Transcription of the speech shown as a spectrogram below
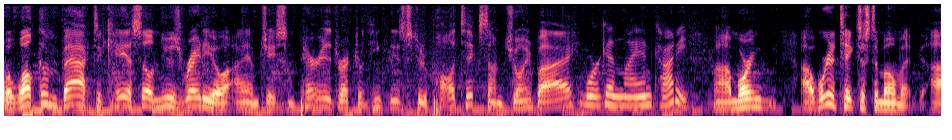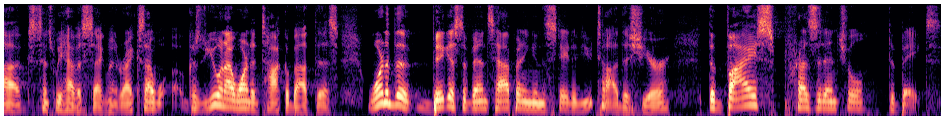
Well, welcome back to KSL News Radio. I am Jason Perry, the director of the Hinckley Institute of Politics. I'm joined by Morgan Lyon Cotti. Uh, Morgan, uh, we're going to take just a moment uh, since we have a segment, right? Because you and I wanted to talk about this. One of the biggest events happening in the state of Utah this year, the vice presidential debate.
